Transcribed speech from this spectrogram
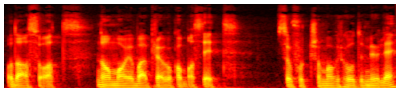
Og da så at nå må vi bare prøve å komme oss dit så fort som overhodet mulig.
